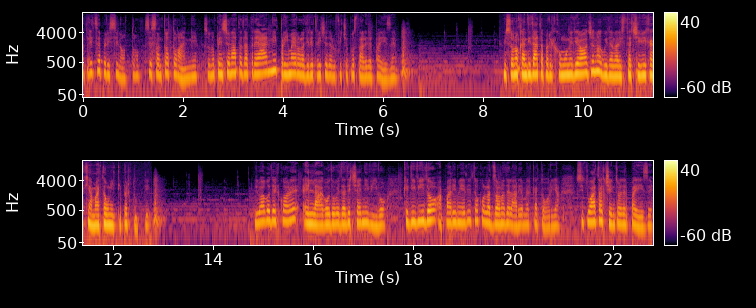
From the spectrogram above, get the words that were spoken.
Patrizia Perissinotto, 68 anni. Sono pensionata da tre anni, prima ero la direttrice dell'ufficio postale del paese. Mi sono candidata per il comune di Rogeno e guido una lista civica chiamata Uniti per Tutti. Il luogo del cuore è il lago dove da decenni vivo che divido a pari merito con la zona dell'area mercatoria, situata al centro del paese.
